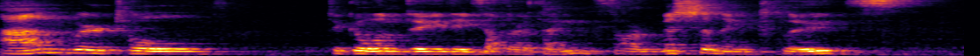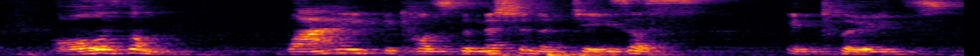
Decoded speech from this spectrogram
And we're told to go and do these other things. Our mission includes all of them. Why? Because the mission of Jesus includes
